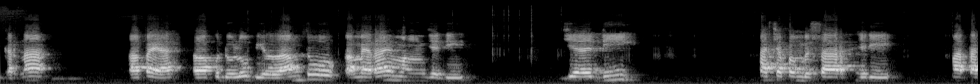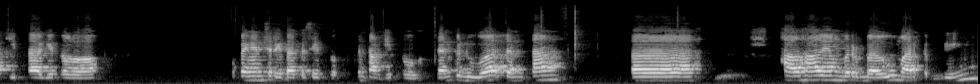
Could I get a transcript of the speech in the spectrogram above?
Karena apa ya kalau aku dulu bilang tuh kamera emang jadi jadi kaca pembesar jadi mata kita gitu loh. Aku pengen cerita ke situ tentang itu. Dan kedua tentang eh, hal-hal yang berbau marketing.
